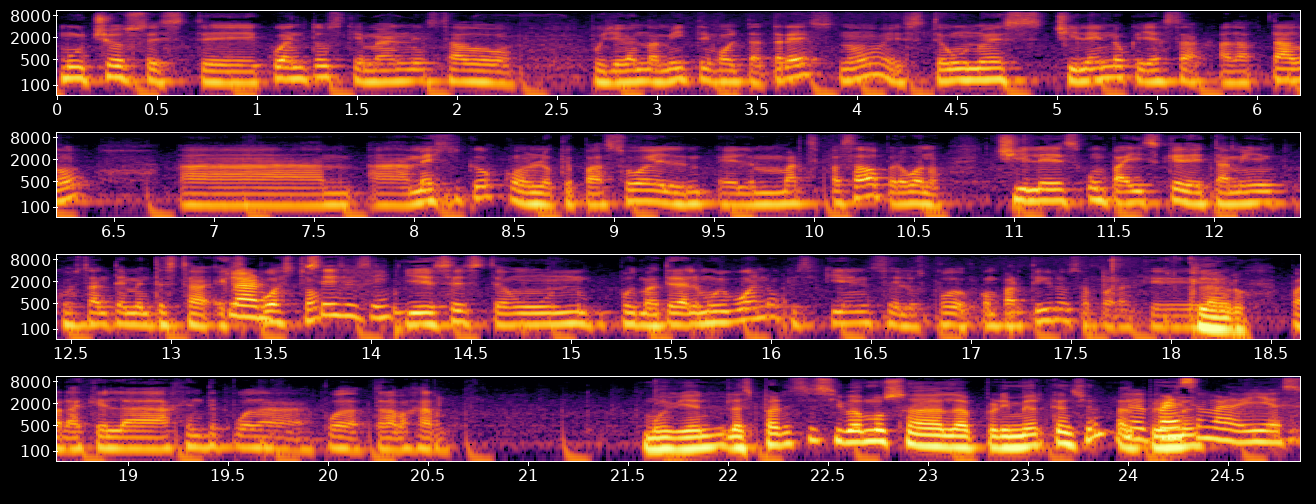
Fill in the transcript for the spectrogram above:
muchos este cuentos que me han estado pues llegando a mí, tengo Volta 3, ¿no? Este uno es chileno que ya está adaptado a, a México con lo que pasó el, el martes pasado, pero bueno, Chile es un país que también constantemente está Claro, expuesto sí, sí, sí. y es este un pues material muy bueno que si quieren se los puedo compartir, o sea, para que Claro. para que la gente pueda pueda trabajarlo. Muy bien. ¿Les parece si vamos a la primera canción? Al Me primer- parece maravilloso.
